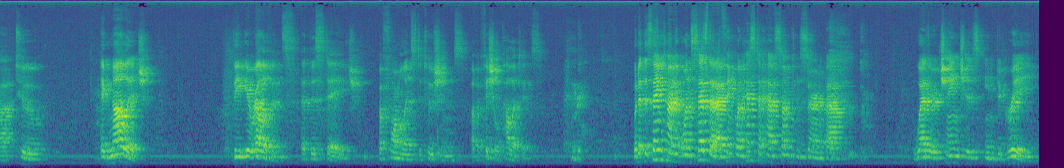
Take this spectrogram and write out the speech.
uh, to acknowledge the irrelevance at this stage of formal institutions, of official politics. But at the same time that one says that, I think one has to have some concern about whether changes in degree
